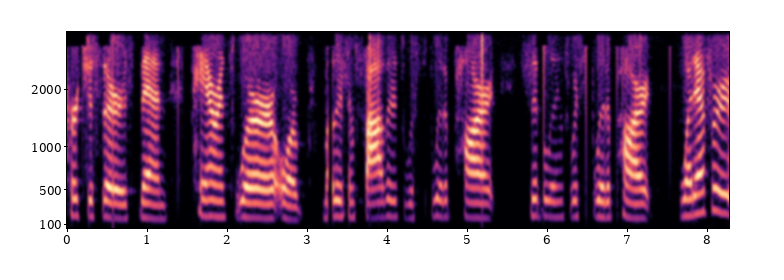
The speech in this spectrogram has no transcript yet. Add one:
purchasers than parents were or mothers and fathers were split apart siblings were split apart. Whatever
